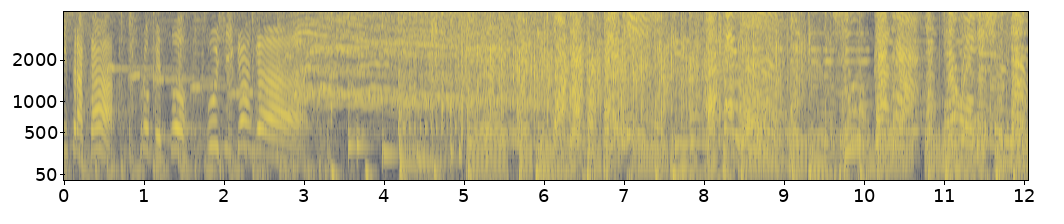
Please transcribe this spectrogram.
Vem pra cá, professor Fujiganga! Garrafa pet, papelão, sucata, não é lixo não.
